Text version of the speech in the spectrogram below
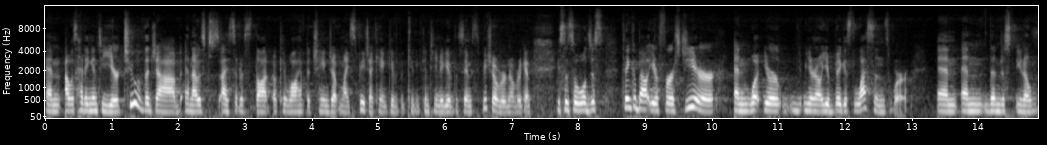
and I was heading into year two of the job, and I was, just, I sort of thought, okay, well, I have to change up my speech. I can't give the, continue to give the same speech over and over again. He said, so well, just think about your first year and what your, you know, your biggest lessons were and, and then just you know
